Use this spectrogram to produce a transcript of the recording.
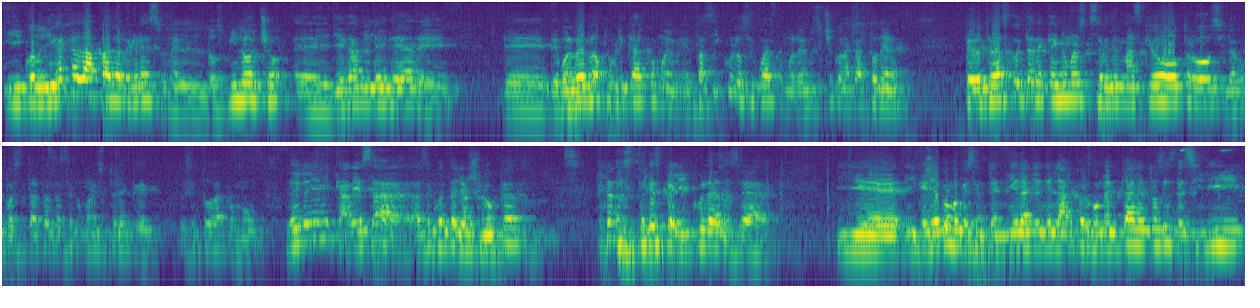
y cuando llegué a Jalapa de regreso en el 2008, eh, llega a mí la idea de, de, volverlo a publicar como en, fascículos, igual como lo hemos hecho con la cartonera, pero te das cuenta de que hay números que se venden más que otros y luego pues tratas de hacer como una historia que es toda como... Yo en mi cabeza, haz de cuenta George Lucas, las tres películas, o sea, y, eh, y, quería como que se entendiera bien el arco argumental, entonces decidí,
